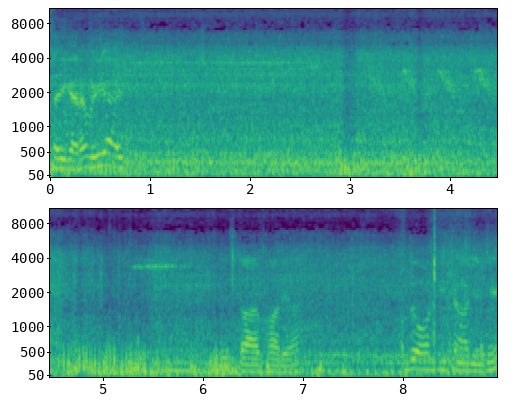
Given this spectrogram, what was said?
सही कह रहे हो भैया। तार फाड़ यार अबे और नीचे आ गए थे।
